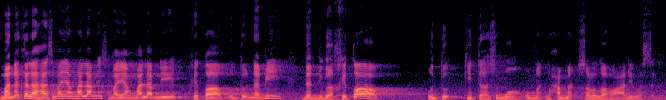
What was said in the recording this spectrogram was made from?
manakala hak semayang malam ni? Semayang malam ni khitab untuk Nabi dan juga khitab untuk kita semua umat Muhammad sallallahu alaihi wasallam.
